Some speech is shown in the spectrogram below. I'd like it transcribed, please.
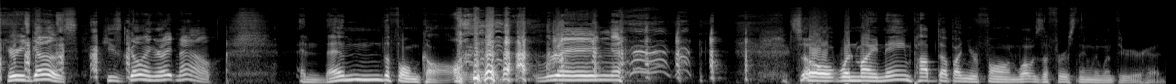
here he goes. He's going right now. and then the phone call. Ring." so when my name popped up on your phone, what was the first thing that went through your head?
